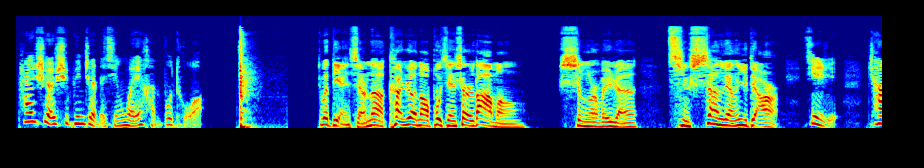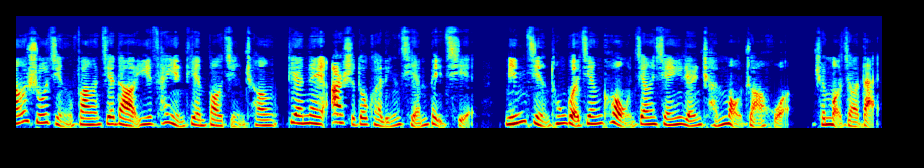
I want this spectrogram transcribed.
拍摄视频者的行为很不妥，这不典型的看热闹不嫌事儿大吗？生而为人，请善良一点儿。近日，常熟警方接到一餐饮店报警称，店内二十多块零钱被窃。民警通过监控将嫌疑人陈某抓获。陈某交代，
